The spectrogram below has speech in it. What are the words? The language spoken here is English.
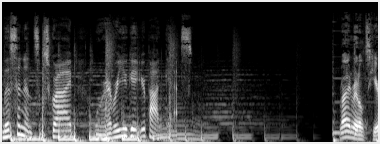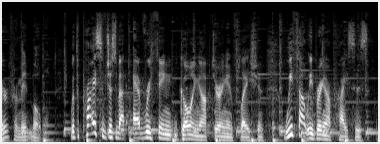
Listen and subscribe wherever you get your podcasts. Ryan Reynolds here from Mint Mobile. With the price of just about everything going up during inflation, we thought we'd bring our prices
